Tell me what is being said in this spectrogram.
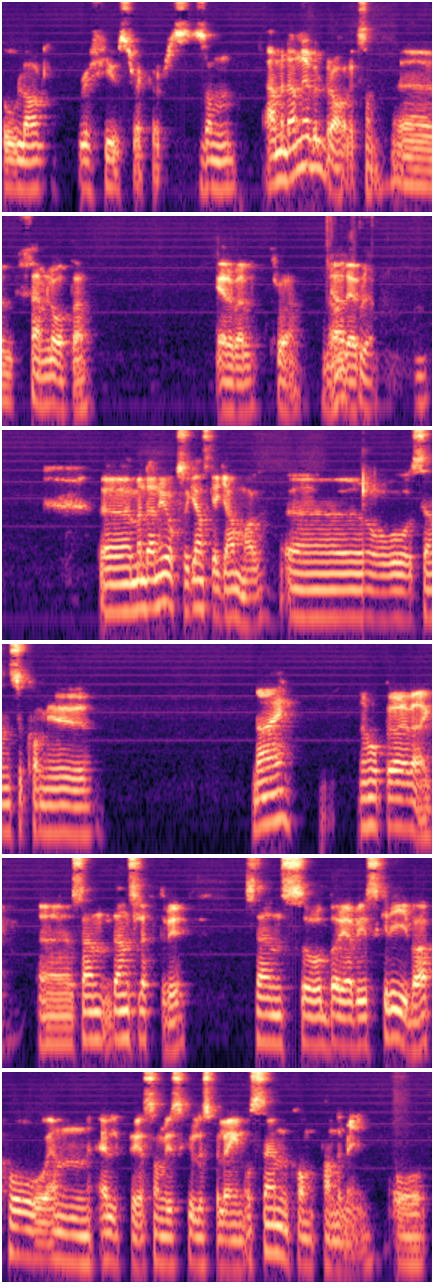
bolag, Refuse Records. Som ja men den är väl bra liksom. Eh, fem låtar. Är det väl, tror jag. Ja, ja det tror det. Eh, men den är ju också ganska gammal. Eh, och sen så kom ju... Nej, nu hoppar jag iväg. Sen, den släppte vi. Sen så började vi skriva på en LP som vi skulle spela in och sen kom pandemin och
